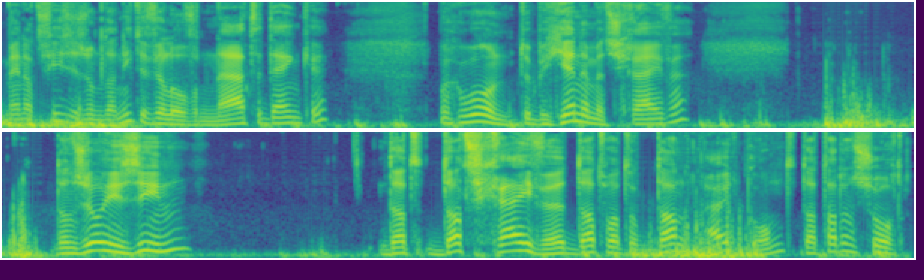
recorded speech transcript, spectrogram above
mijn advies is om daar niet te veel over na te denken, maar gewoon te beginnen met schrijven, dan zul je zien dat dat schrijven, dat wat er dan uitkomt, dat dat een soort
